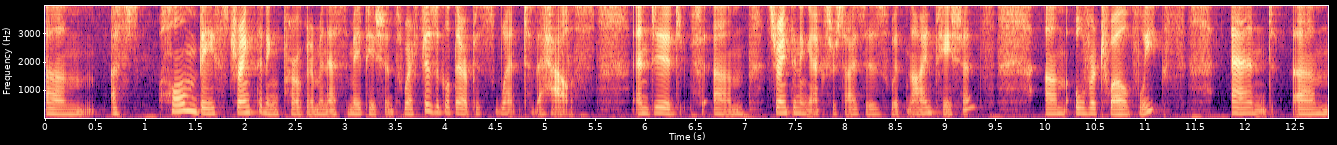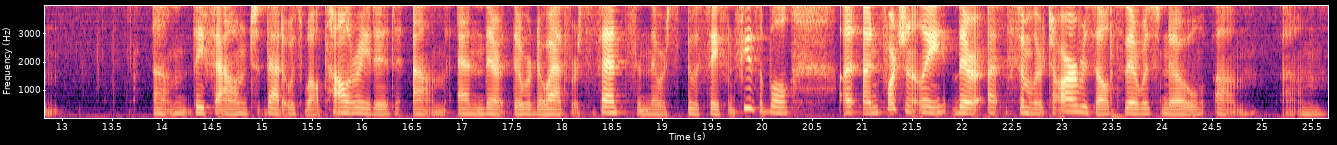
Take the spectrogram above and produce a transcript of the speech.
um, a home-based strengthening program in SMA patients where physical therapists went to the house and did um, strengthening exercises with nine patients um, over 12 weeks. And um, they found that it was well tolerated um, and there, there were no adverse events and there was, it was safe and feasible. Uh, unfortunately, there, uh, similar to our results, there was no um, um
